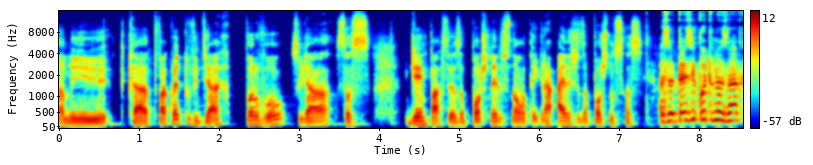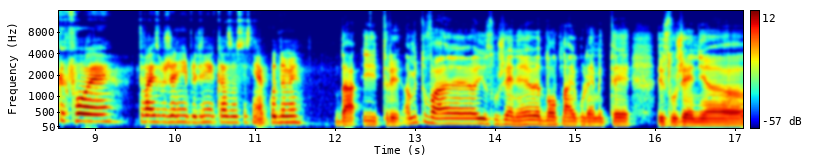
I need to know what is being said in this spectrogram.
ами така, това, което видях, първо, сега с Game Pass да започне или с новата игра, айде ще започна с... За тези, които не знаят какво е това изложение, би ли ни казал с някои думи? Да, и три. Ами това е изложение, едно от най-големите изложения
